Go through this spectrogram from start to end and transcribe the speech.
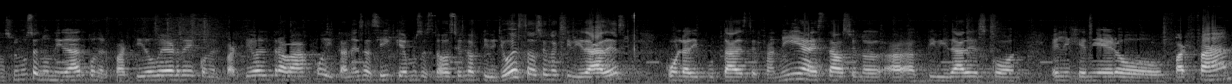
Nos fuimos en unidad con el Partido Verde, con el Partido del Trabajo y tan es así que hemos estado haciendo actividades. Yo he estado haciendo actividades con la diputada Estefanía, he estado haciendo ah, actividades con el ingeniero Farfán.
